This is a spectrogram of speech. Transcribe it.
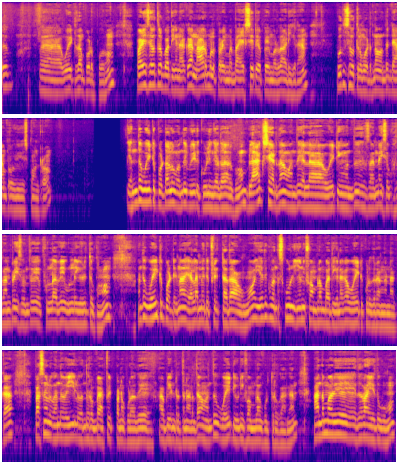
ஒயிட்டு தான் போட போகிறோம் பழைய செவத்தில் பார்த்தீங்கன்னாக்கா நார்மல் ப்ரைமர் தான் எக்ஸ்டீரியர் ப்ரைமர் தான் அடிக்கிறேன். புது செவத்தில் மட்டும்தான் வந்து டேம்ப்ரூஃப் யூஸ் பண்ணுறோம் எந்த ஒயிட் போட்டாலும் வந்து வீடு கூலிங்காக தான் இருக்கும். பிளாக் ஷேட் தான் வந்து எல்லா ஒயிட்டையும் வந்து சன்ரைஸ் சன்ரைஸ் வந்து ஃபுல்லாகவே உள்ளே இழுத்துக்கும். அந்த ஒயிட் போட்டிங்கன்னா எல்லாமே ரிஃப்ளெக்டாக தான் ஆகும். எதுக்கு வந்து ஸ்கூல் யூனிஃபார்ம்லாம் பார்த்தீங்கன்னாக்கா ஒயிட் கொடுக்குறாங்கனாக்கா பசங்களுக்கு வந்து வெயில் வந்து ரொம்ப அஃபெக்ட் பண்ணக்கூடாது அப்படின்றதுனால தான் வந்து ஒயிட் யூனிஃபார்ம்லாம் கொடுத்துருக்காங்க. அந்த மாதிரி இதுதான் இதுவும்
